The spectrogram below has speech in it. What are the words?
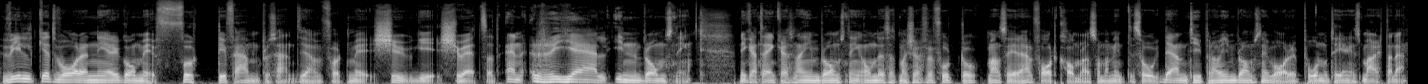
vilket var en nedgång med 45 procent jämfört med 2021. Så att en rejäl inbromsning. Ni kan tänka er en inbromsning om det är så att man kör för fort och man ser en fartkamera som man inte såg. Den typen av inbromsning var det på noteringsmarknaden.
